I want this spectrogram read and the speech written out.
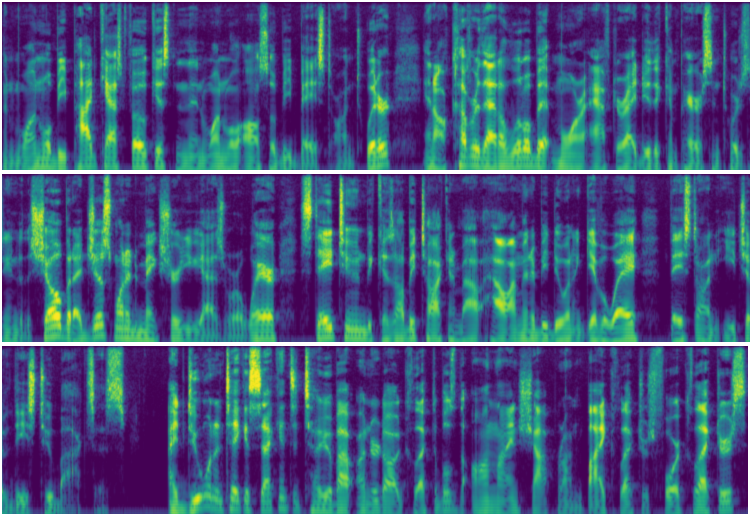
and one will be podcast focused and then one will also be based on Twitter. And I'll cover that a little bit more after I do the comparison towards the end of the show but I just wanted to make sure you guys were aware. Stay tuned because I'll be talking about how I'm going to be doing a giveaway based on each of these two boxes. I do want to take a second to tell you about Underdog Collectibles, the online shop run by collectors for collectors.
